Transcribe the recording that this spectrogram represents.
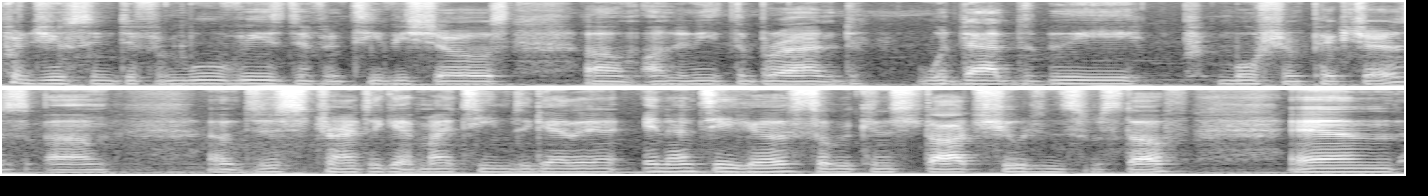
producing different movies, different TV shows, um, underneath the brand with that the motion pictures. Um, I'm just trying to get my team together in Antigua so we can start shooting some stuff. And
